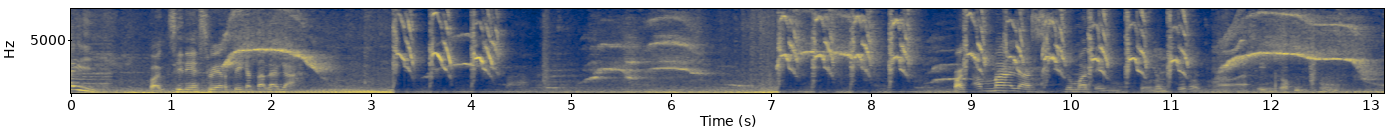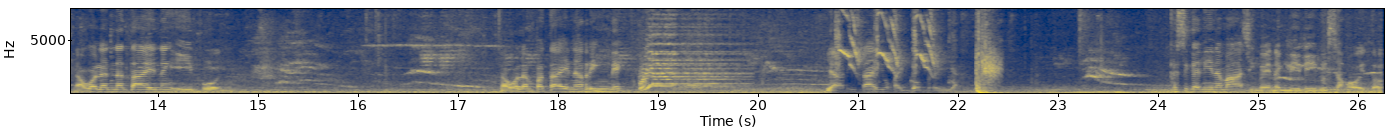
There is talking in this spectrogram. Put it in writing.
Ay! Pag sineswerte ka talaga. Pag ang malas dumating, sunod-sunod, mga singko. Nawalan na tayo ng ibon. Nawalan pa tayo ng ring neck. Yari tayo kay Gobreya. Kasi kanina mga singko, eh, naglilinis ako ito,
